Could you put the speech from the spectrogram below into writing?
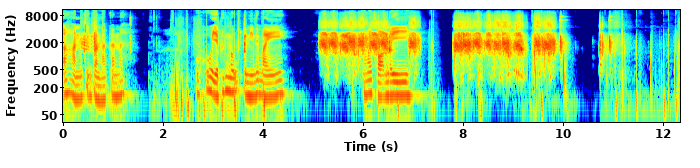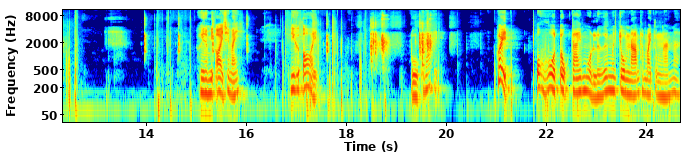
อาหารมากินก่อนละกันนะ โอ้โห อย่าเพิ่งมาบุกตัวนี้ได้ไหม ไม่พร้อมเลย เฮ้ยเรามีอ้อยใช่ไหม นี่คืออ้อย ปลูกก็ได้ เฮ้ย โอ้โห ตกใจหมดเลย มันจมน้ำทำไมตรงนั้นน่ะ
